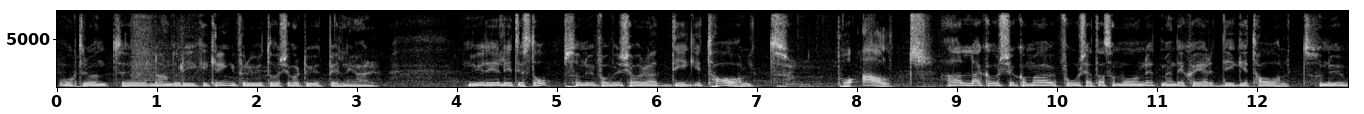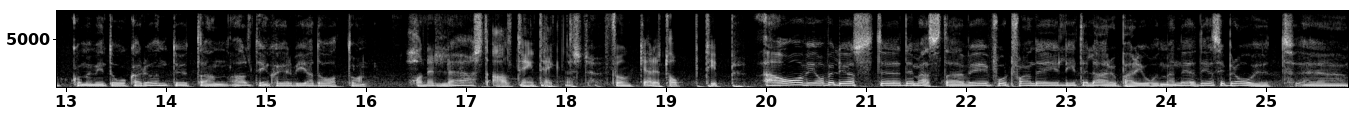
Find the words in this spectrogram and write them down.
åkt runt eh, land och rike kring förut och kört utbildningar. Nu är det lite stopp, så nu får vi köra digitalt. På allt. Alla kurser kommer att fortsätta som vanligt, men det sker digitalt. Så nu kommer vi inte åka runt, utan allting sker via datorn. Har ni löst allting tekniskt? Funkar det? Topptipp? Ja, vi har väl löst eh, det mesta. Vi är fortfarande i lite läroperiod, men det, det ser bra ut. Eh,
